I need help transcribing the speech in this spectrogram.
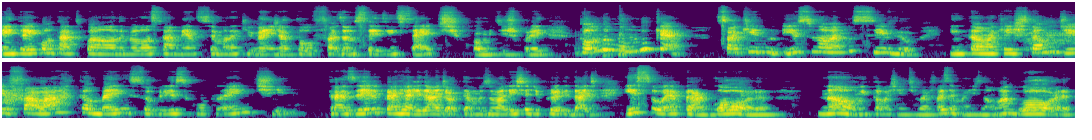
entrei em contato com a Ana, meu lançamento semana que vem, já estou fazendo seis em sete, como diz por aí. Todo mundo quer. Só que isso não é possível. Então, a questão de falar também sobre isso com o cliente, trazer ele para a realidade, ó, temos uma lista de prioridades, isso é para agora? Não, então a gente vai fazer, mas não agora.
